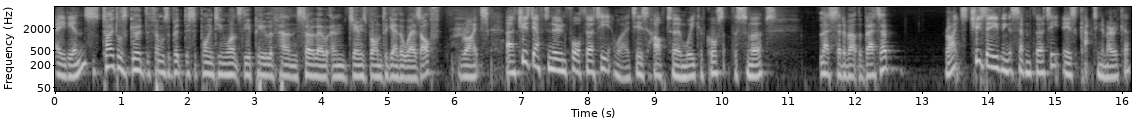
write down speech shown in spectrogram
Aliens. Title's good. The film's a bit disappointing once the appeal of Han Solo and James Bond together wears off. Right. Uh, Tuesday afternoon, 4.30. Well, it is half-term week, of course, the Smurfs. Less said about the better. Right. Tuesday evening at 7.30 is Captain America.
